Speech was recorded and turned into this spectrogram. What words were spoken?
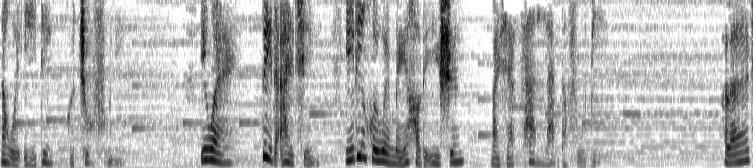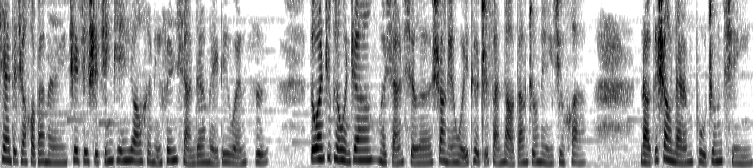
那我一定会祝福你。因为对的爱情一定会为美好的一生埋下灿烂的伏笔。好了，亲爱的小伙伴们，这就是今天要和您分享的美丽文字。读完这篇文章，我想起了《少年维特之烦恼》当中的一句话：“哪个少男不钟情，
